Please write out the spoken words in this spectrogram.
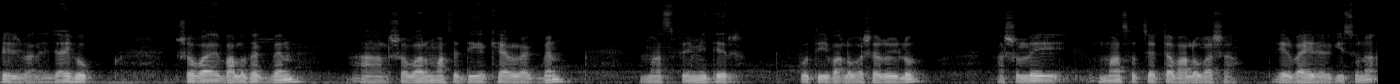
বেশ ভালো যাই হোক, সবাই ভালো থাকবেন, আর সবার মাছের দিকে খেয়াল রাখবেন। মাছ প্রেমীদের প্রতি ভালোবাসা রইল। আসলে মাছ হচ্ছে একটা ভালোবাসা, এর বাইরে আর কিছু না।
